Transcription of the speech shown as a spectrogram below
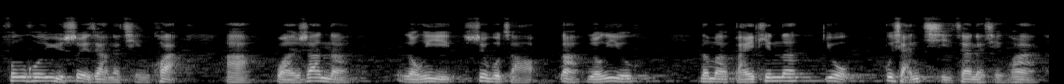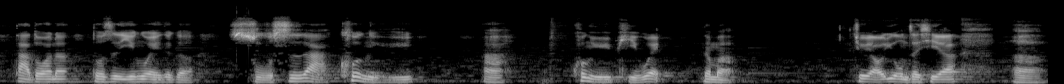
昏昏欲睡这样的情况啊，晚上呢容易睡不着啊，容易，那么白天呢又不想起这样的情况，大多呢都是因为这个暑湿啊困于啊困于脾胃，那么就要用这些啊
